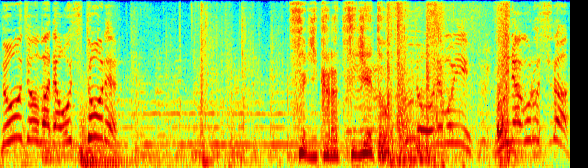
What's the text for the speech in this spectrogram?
道場まで押し通れ次から次へと。どうでもいい。皆殺しだ。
